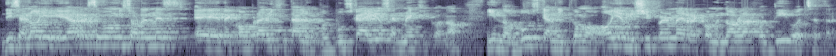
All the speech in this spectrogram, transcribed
Dicen, oye, yo ya recibo mis órdenes eh, de compra digitales, pues busca a ellos en México, ¿no? Y nos buscan y como, oye, mi shipper me recomendó hablar contigo, etc.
